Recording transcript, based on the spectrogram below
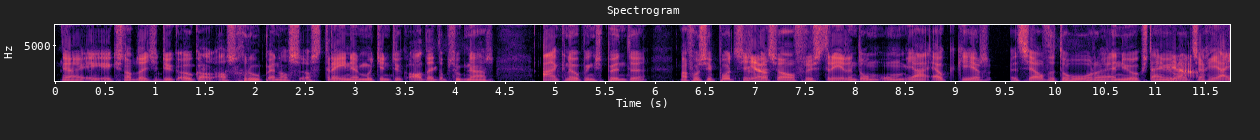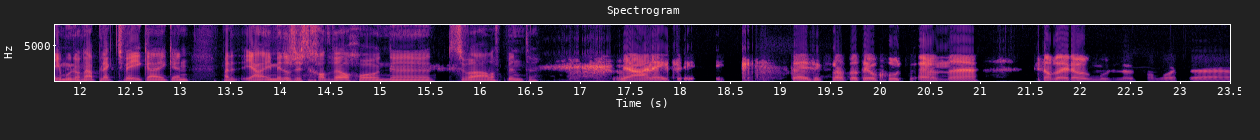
Ja, ik, ik snap dat je natuurlijk ook als groep en als, als trainer moet je natuurlijk altijd op zoek naar aanknopingspunten. Maar voor supporters is het best wel frustrerend om, om ja, elke keer hetzelfde te horen. En nu ook Stijn weer ja. te zeggen, ja, je moet nog naar plek 2 kijken. En, maar ja, inmiddels is het gat wel gewoon uh, eh, 12 punten. Ja, nee, ik, ik, ik, ik snap dat heel goed. En uh, ik snap dat je er ook moedeloos van wordt. Uh,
